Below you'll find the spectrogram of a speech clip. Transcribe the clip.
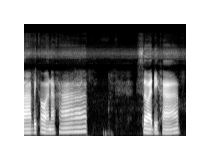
ลาไปก่อนนะครับ สวัสดีครับ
